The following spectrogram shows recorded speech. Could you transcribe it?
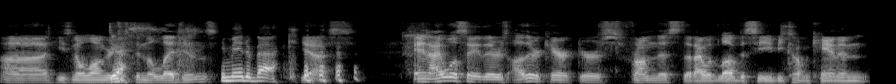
Uh, he's no longer Yes. just in the legends. He made it back. Yes. And I will say there's other characters from this that I would love to see become canon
